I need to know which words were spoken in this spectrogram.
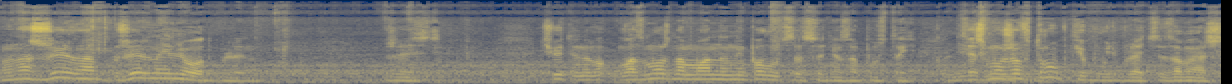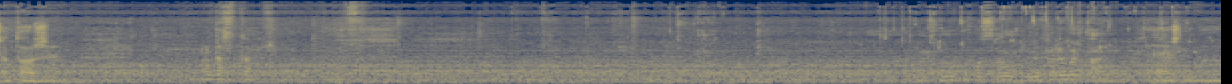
У нас жирно, жирный лед, блин. Жесть. Чуєте, ну, возможно, манну не получится сегодня запустить. Це ж може в трубці будь, блядь, замерзше теж. Ну, доста... Ну, тупо сам не перевертай. Я ж не буду.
